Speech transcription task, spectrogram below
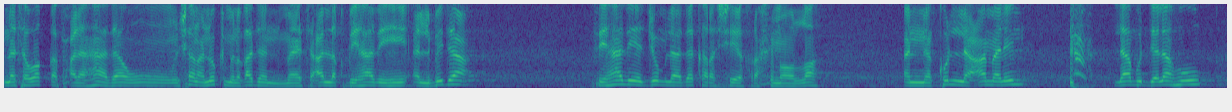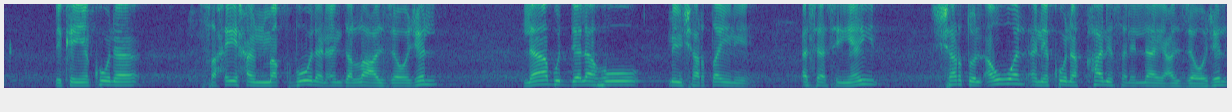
نتوقف على هذا وإن شاء الله نكمل غدا ما يتعلق بهذه البدع. في هذه الجملة ذكر الشيخ رحمه الله أن كل عمل لا بد له لكي يكون صحيحا مقبولا عند الله عز وجل. لا بد له من شرطين أساسيين. الشرط الأول أن يكون خالصا لله عز وجل.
